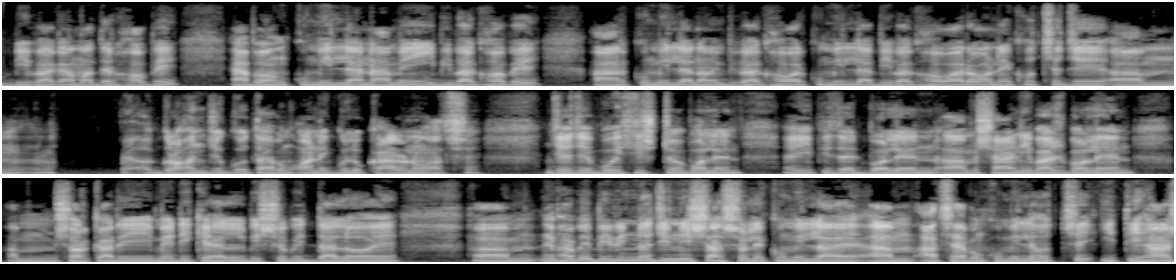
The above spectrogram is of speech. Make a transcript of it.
বিভাগ আমাদের হবে, এবং কুমিল্লা নামেই বিভাগ হবে। আর কুমিল্লা নামে বিভাগ হওয়ার, কুমিল্লা বিভাগ হওয়ারও অনেক হচ্ছে যে গ্রহণযোগ্যতা এবং অনেকগুলো কারণও আছে। যে যে বৈশিষ্ট্য বলেন ইপিজেড বলেন সায়ানিবাস বলেন সরকারি মেডিকেল, বিশ্ববিদ্যালয় এভাবে বিভিন্ন জিনিস আসলে কুমিল্লায় আছে এবং কুমিল্লা হচ্ছে ইতিহাস,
